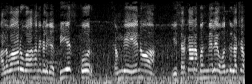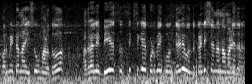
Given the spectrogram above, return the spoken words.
ಹಲವಾರು ವಾಹನಗಳಿಗೆ ಬಿ ಎಸ್ ಫೋರ್ ತಮಗೆ ಏನು ಈ ಸರ್ಕಾರ ಬಂದ ಮೇಲೆ ಒಂದು ಲಕ್ಷ ಪರ್ಮಿಟ್ ಅನ್ನ ಇಶ್ಯೂ ಮಾಡಿತು ಅದರಲ್ಲಿ ಬಿ ಎಸ್ ಸಿಕ್ಸ್ಗೆ ಕೊಡಬೇಕು ಅಂತೇಳಿ ಒಂದು ಕಂಡೀಷನ್ ಅನ್ನ ಮಾಡಿದ್ದಾರೆ.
